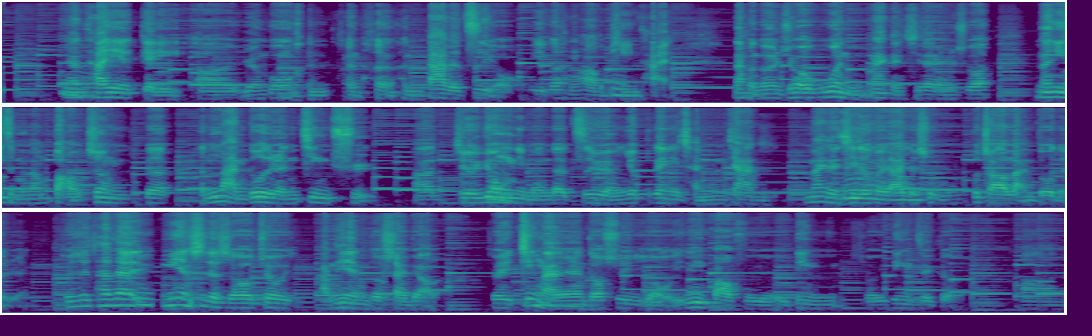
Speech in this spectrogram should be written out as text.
那他也给呃员工很很很很大的自由，一个很好的平台。那很多人就会问麦肯锡的人说，那你怎么能保证一个很懒惰的人进去啊，就用你们的资源又不给你产生价值？麦肯锡的回答就是我们不招懒惰的人，就是他在面试的时候就把那些人都筛掉了。所以进来的人都是有一定抱负、有一定、有一定这个呃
